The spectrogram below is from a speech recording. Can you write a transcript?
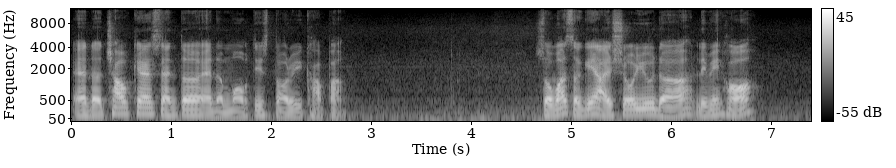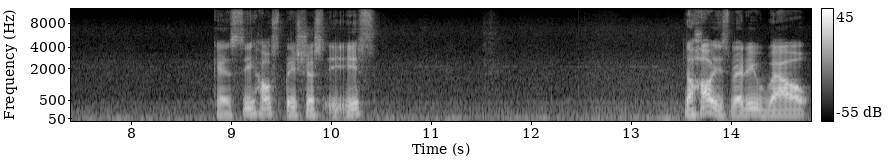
and a childcare center and a multi-story car park. So once again, I show you the living hall. Can see how spacious it is. The house is very well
